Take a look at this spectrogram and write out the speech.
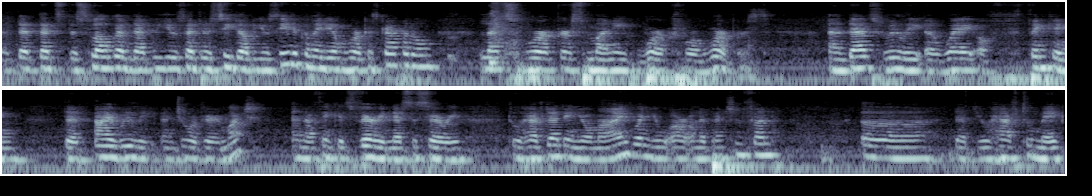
Uh, that, that's the slogan that we use at the CWC, the Committee on Workers' Capital. Let's workers' money work for workers. And that's really a way of thinking that I really enjoy very much. And I think it's very necessary to have that in your mind when you are on a pension fund, uh, that you have to make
